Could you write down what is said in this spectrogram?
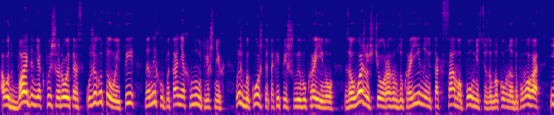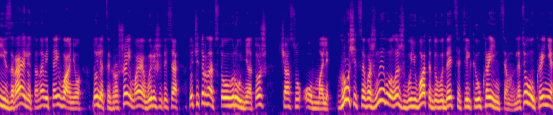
А от Байден, як пише Reuters, уже готовий йти на них у питаннях внутрішніх, лиш би кошти таки пішли в Україну. Зауважу, що разом з Україною так само повністю заблокована допомога і Ізраїлю та навіть Тайваню. Доля цих грошей має вирішитися до 14 грудня. Тож часу обмаль. Гроші це важливо, але ж воювати доведеться тільки українцям. Для цього Україні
